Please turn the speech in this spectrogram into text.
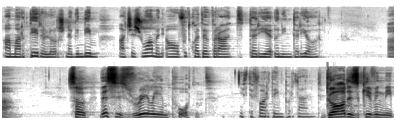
a martirilor și ne gândim, acești oameni au avut cu adevărat tărie în interior. Um, so this is really important. Este foarte important. God is giving me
